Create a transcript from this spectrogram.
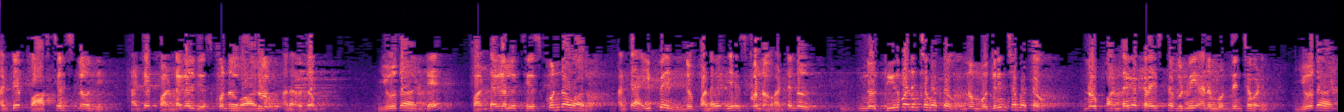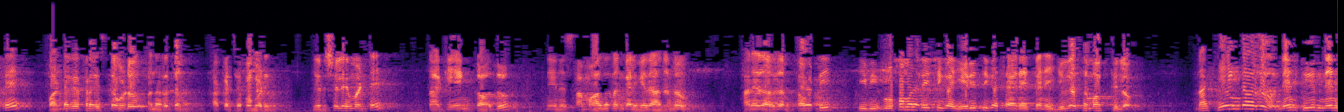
అంటే పాస్టెన్స్లో ఉంది. అంటే పండగలు చేసుకున్న వారు అని అర్థం. యూద అంటే పండగలు చేసుకున్నవారు. అంటే అయిపోయింది. నువ్వు పండగ చేసుకున్నావు. అంటే నువ్వు నువ్వు తీర్మానించబడ్డావు. నువ్వు ముద్రించబడ్డావు. నువ్వు పండగ క్రైస్తవుడివి అని ముద్రించబడి యూద అంటే పండగ క్రైస్తవుడు అని అర్థం. అక్కడ చెప్పబడింది. ఎరుసలేమంటే నాకేం కాదు నేను సమాధానం కలిగేదానను అనేది అర్థం. కాబట్టి ఇవి ఉపమన రీతిగా ఏ రీతిగా తయారైపోయినాయి యుగ సమాప్తిలో. నాకేం కాదు నేను తీరు నేను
